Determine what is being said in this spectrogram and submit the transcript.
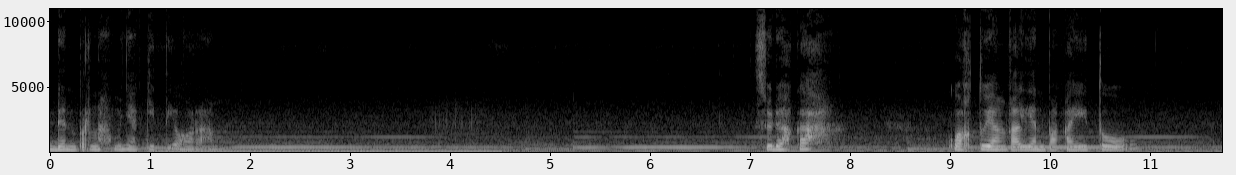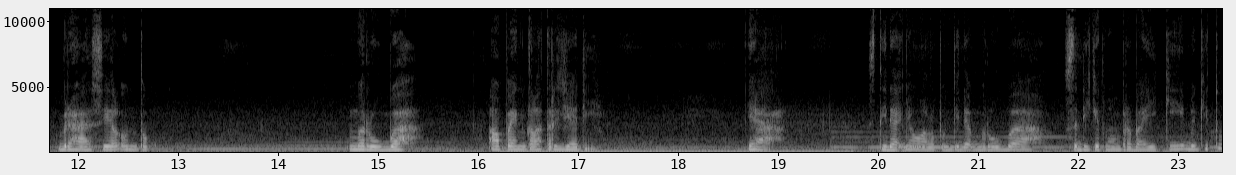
dan pernah menyakiti orang. Sudahkah waktu yang kalian pakai itu berhasil untuk merubah apa yang telah terjadi? Ya, setidaknya walaupun tidak merubah, sedikit memperbaiki begitu.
